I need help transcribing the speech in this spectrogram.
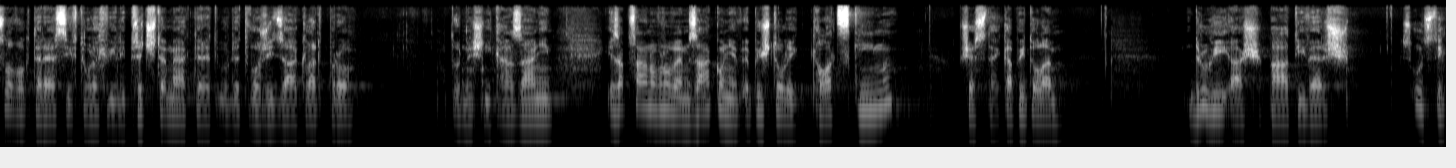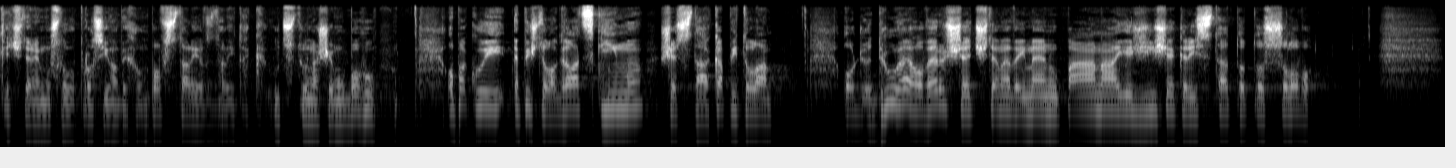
Slovo, které si v tuhle chvíli přečteme a které bude tvořit základ pro to dnešní kázání, je zapsáno v Novém zákoně v epištoli Galackým v šesté kapitole, druhý až pátý verš. Z úcty ke čtenému slovu prosím, abychom povstali a vzdali tak úctu našemu Bohu. Opakuji epištola Galackým, šestá kapitola. Od druhého verše čteme ve jménu Pána Ježíše Krista toto slovo.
